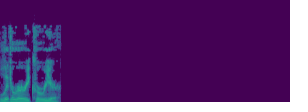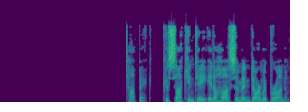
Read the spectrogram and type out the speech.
Literary career Kasakinte Itihasam and Dharmapuranam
